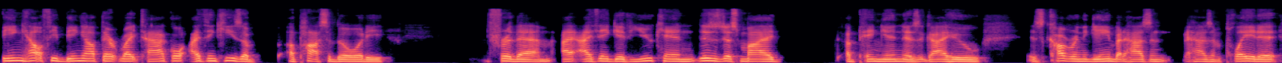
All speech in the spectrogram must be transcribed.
being healthy, being out there at right tackle, I think he's a a possibility for them. I, I think if you can, this is just my opinion as a guy who is covering the game but hasn't hasn't played it.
